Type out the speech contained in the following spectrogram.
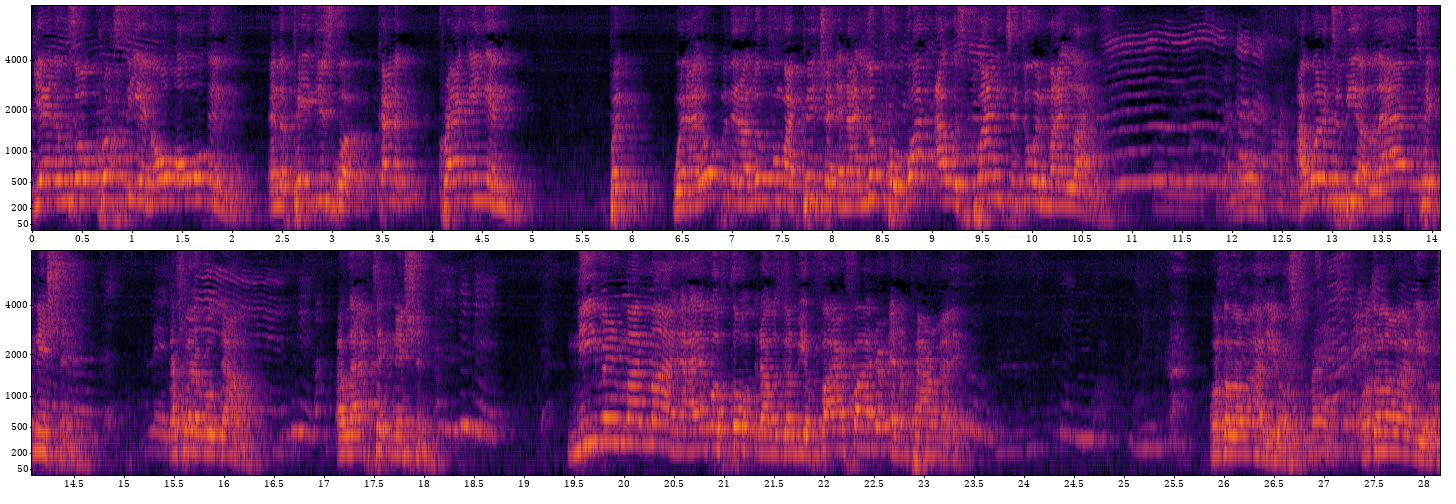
Yeah, and it was all crusty and all old, and and the pages were kind of cracking. And but when I opened it, I looked for my picture and I looked for what I was planning to do in my life. I wanted to be a lab technician. That's what I wrote down a lab technician. Neither in my mind I ever thought that I was going to be a firefighter and a paramedic. ¿Cuánto alaban a Dios? ¿Cuánto alaban a Dios?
